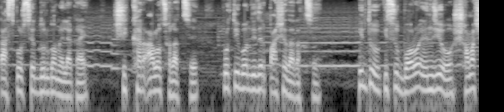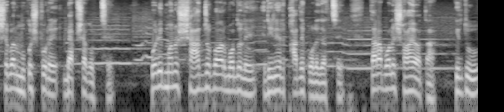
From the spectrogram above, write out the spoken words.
কাজ করছে দুর্গম এলাকায়। শিক্ষার আলো ছড়াচ্ছে, প্রতিবন্ধীদের পাশে দাঁড়াচ্ছে। কিন্তু কিছু বড় এনজিও সমাজসেবার মুখোশ পরে ব্যবসা করছে। গরিব মানুষ সাহায্য পাওয়ার বদলে ঋণের ফাঁদে পড়ে যাচ্ছে। তারা বলে সহায়তা, কিন্তু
